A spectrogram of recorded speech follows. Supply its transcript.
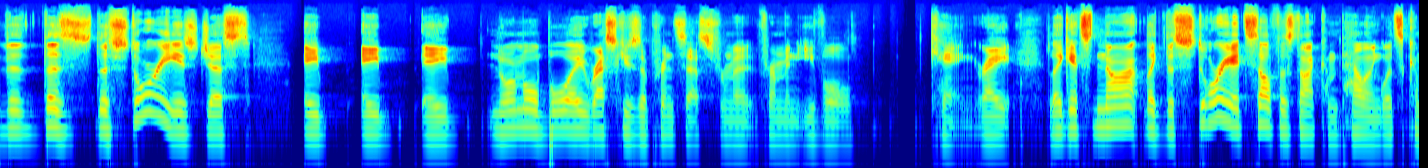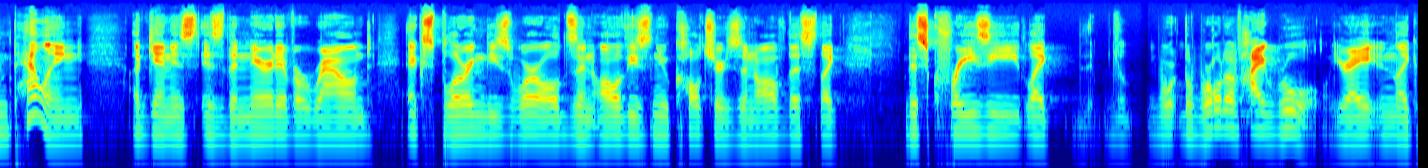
the the the story is just a a a normal boy rescues a princess from a from an evil king, right? Like it's not like the story itself is not compelling. What's compelling again is is the narrative around exploring these worlds and all these new cultures and all of this like this crazy like the, the world of Hyrule, right? And like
